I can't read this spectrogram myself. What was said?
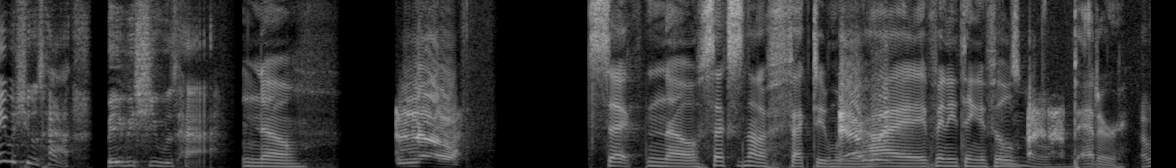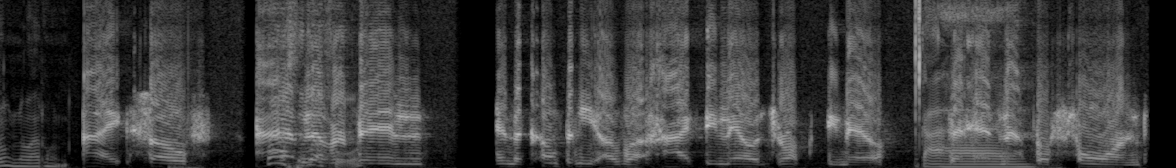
Maybe she was high. Maybe she was high. No. No. Sex no, sex is not affected when you're high. If anything, it feels I better. I don't know. I don't. Alright, so I've never for. been in the company of a high female, drunk female that has God. not performed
